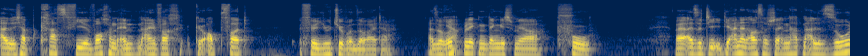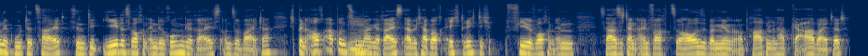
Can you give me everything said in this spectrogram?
also ich habe krass viel Wochenenden einfach geopfert für YouTube und so weiter. Also rückblickend ja. denke ich mir, puh. Weil also die, die anderen Austauschstudenten hatten alle so eine gute Zeit, sind die jedes Wochenende rumgereist und so weiter. Ich bin auch ab und zu mhm. mal gereist, aber ich habe auch echt richtig viele Wochenenden, saß ich dann einfach zu Hause bei mir im Apartment und habe gearbeitet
